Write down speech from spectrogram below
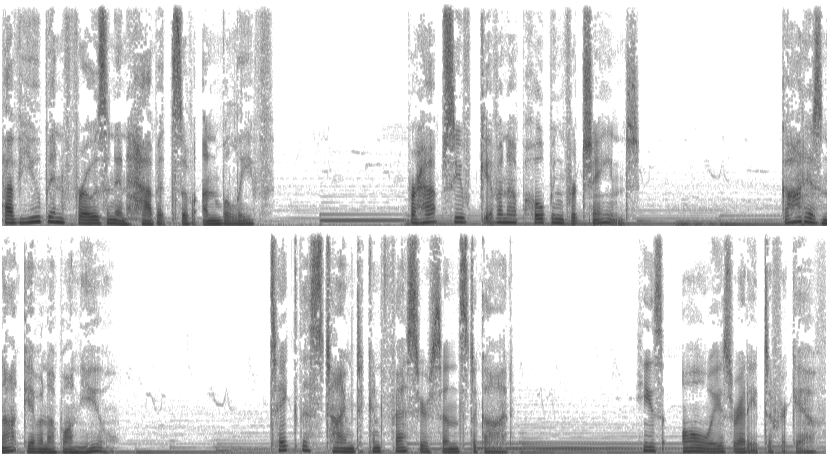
Have you been frozen in habits of unbelief? Perhaps you've given up hoping for change. God has not given up on you. Take this time to confess your sins to God. He's always ready to forgive.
